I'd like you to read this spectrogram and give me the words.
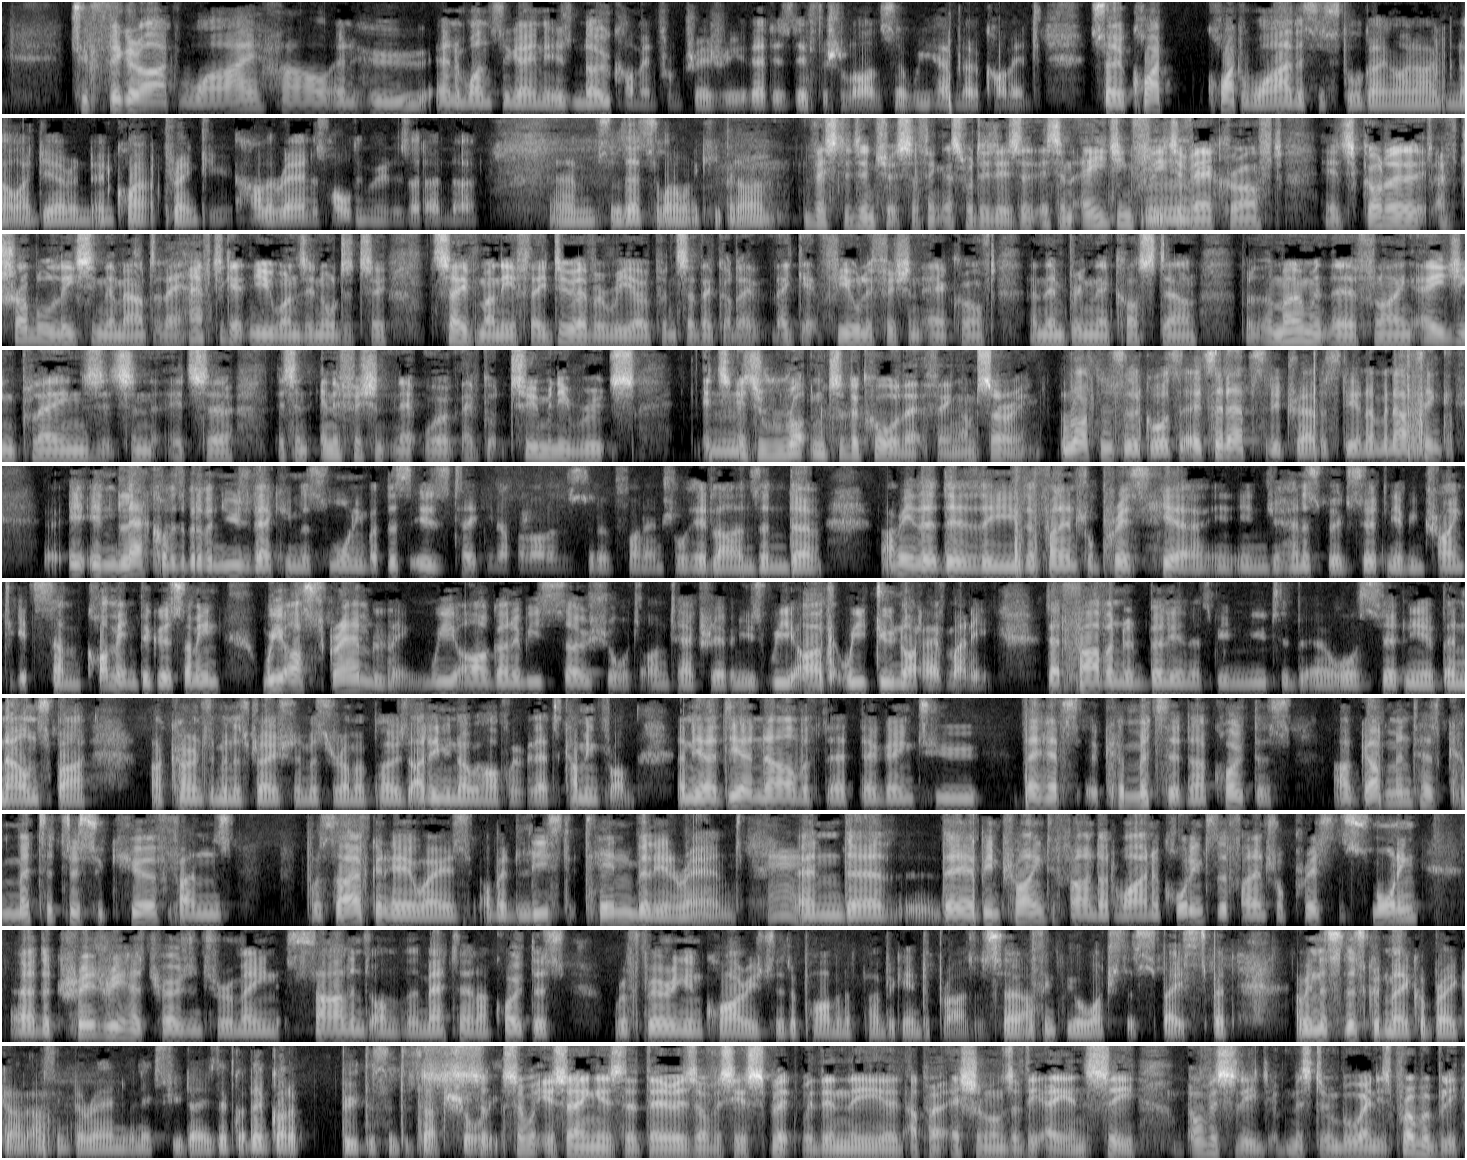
to figure out why, how, and who. And once again, there is no comment from Treasury. That is the official answer. We have no comment. So quite quite why this is still going on, I have no idea. And, and quite frankly, how the Rand is holding where it is, I don't know. Um, so that's what I want to keep an eye on. Vested interests, I think that's what it is. It's an aging fleet mm. of aircraft. It's got to have trouble leasing them out. They have to get new ones in order to save money if they do ever reopen. So they've got to, they get fuel efficient aircraft and then bring their costs down. But at the moment, they're flying aging planes. It's an, it's a, it's an inefficient network. They've got too many routes it's mm. it's rotten to the core. That thing. I'm sorry. Rotten to the core. It's, it's an absolute travesty. And I mean, I think in lack of, there's a bit of a news vacuum this morning, but this is taking up a lot of the sort of financial headlines. And uh, I mean, the, the, the, the, financial press here in, in, Johannesburg certainly have been trying to get some comment because, I mean, we are scrambling. We are going to be so short on tax revenues. We are, we do not have money. That 500 billion that's been muted uh, or certainly announced by our current administration and Mr. Ramaphosa. I don't even know halfway where that's coming from. And the idea now that, that they're going to, they have committed, and I quote this, our government has committed to secure funds for South African Airways of at least 10 billion rand. Mm. And uh, they have been trying to find out why. And according to the financial press this morning, uh, the Treasury has chosen to remain silent on the matter. And I quote this referring inquiries to the Department of Public Enterprises. So I think we will watch this space. But I mean, this this could make or break. I, I think the rand in the next few days. They've got they've got to boot this into touch surely. So, so, what you're saying is that there is obviously a split within the uh, upper echelons of the ANC. Obviously, Mr. Mboweni is probably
